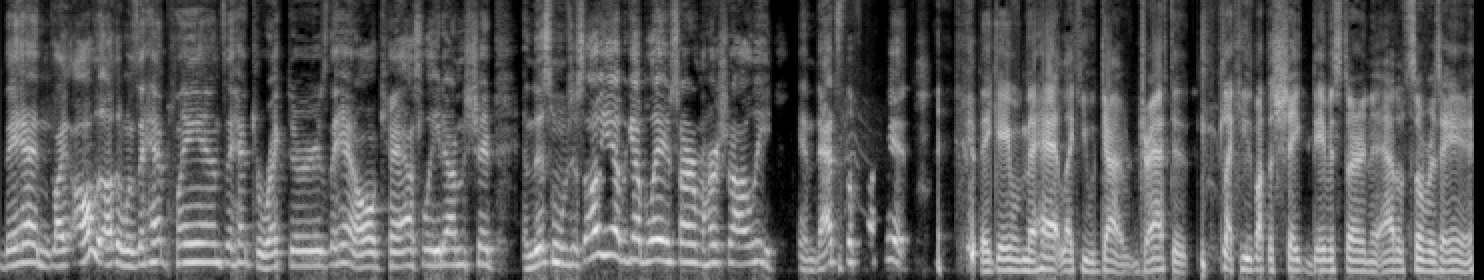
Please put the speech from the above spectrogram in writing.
they hadn't like all the other ones, they had plans, they had directors, they had all cast laid out and shit. And this one was just, oh yeah, we got Blade starring Mahershala Ali, and that's the fuck it. They gave him the hat like he got drafted, like he was about to shake David Stern and Adam Silver's hand.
